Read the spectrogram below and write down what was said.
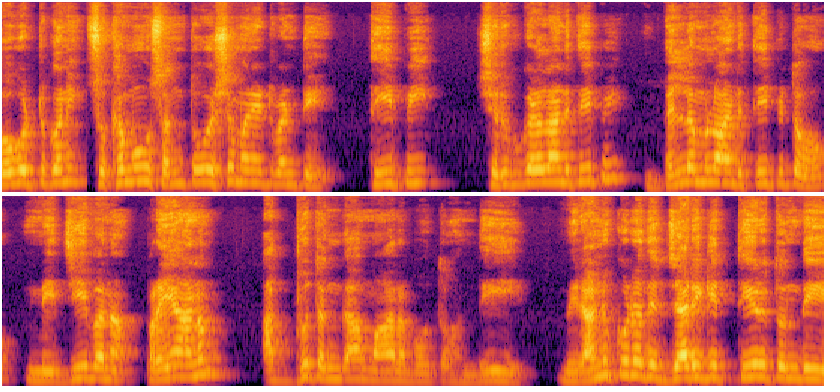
పోగొట్టుకొని సుఖము సంతోషం అనేటువంటి తీపి చెరుకుగడ లాంటి తీపి బెల్లం లాంటి తీపితో మీ జీవన ప్రయాణం అద్భుతంగా మారబోతోంది. మీరు అనుకున్నది జరిగి తీరుతుంది.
